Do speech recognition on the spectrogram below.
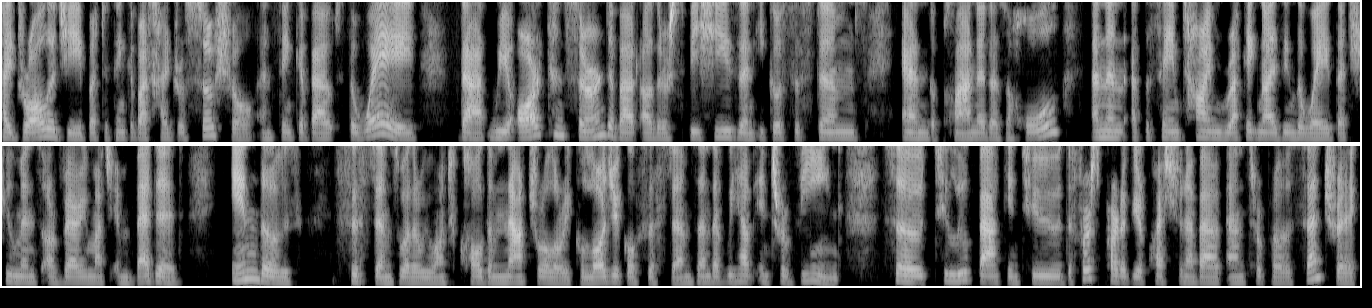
hydrology, but to think about hydrosocial and think about the way that we are concerned about other species and ecosystems and the planet as a whole. And then at the same time, recognizing the way that humans are very much embedded in those systems, whether we want to call them natural or ecological systems, and that we have intervened. So, to loop back into the first part of your question about anthropocentric,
